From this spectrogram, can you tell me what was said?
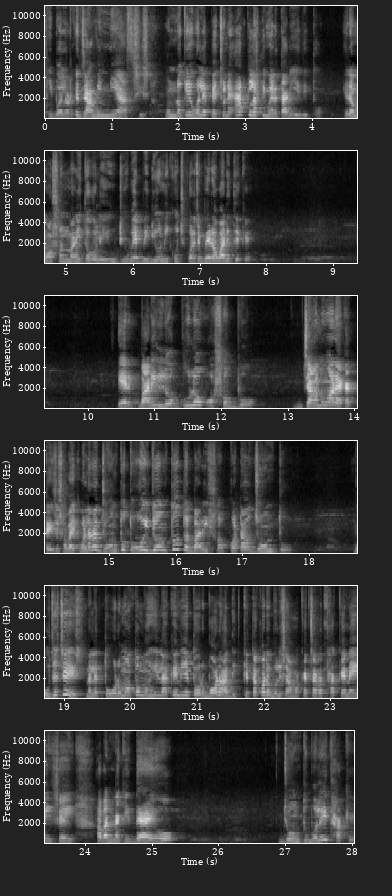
কি বলে ওটাকে, জামিন নিয়ে আসছিস। অন্য কেউ হলে পেছনে এক লাথি মেরে তাড়িয়ে দিত। এরম অসম্মানিত হলে। ইউটিউবের ভিডিও নিখোঁজ করেছে বেরো বাড়ি থেকে। এর বাড়ির লোকগুলো অসভ্য। জানোয়ার এক একটা, এই যে সবাইকে বলে না, জন্তু, তোই জন্তু, তোর বাড়ির সব কটাও জন্তু। বুঝেছিস? নাহলে তোর মতো মহিলাকে নিয়ে তোর বড় আদিক্ষেতা করে বলিস, আমাকে ছাড়া থাকে না এই সেই, আবার নাকি দেয়ও। জন্তু বলেই থাকে।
